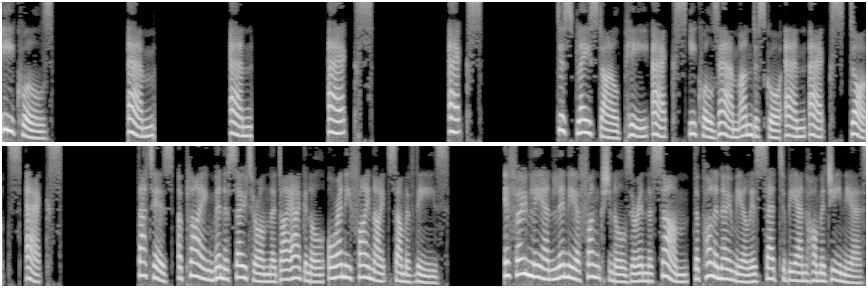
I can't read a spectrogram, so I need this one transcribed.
equals m n x x display style p x equals m underscore n x dots x. That is applying Minnesota on the diagonal or any finite sum of these. If only n linear functionals are in the sum the polynomial is said to be n homogeneous.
